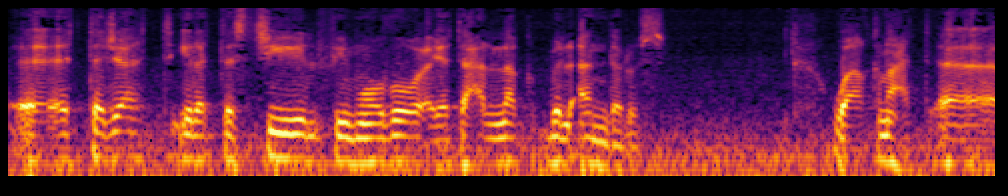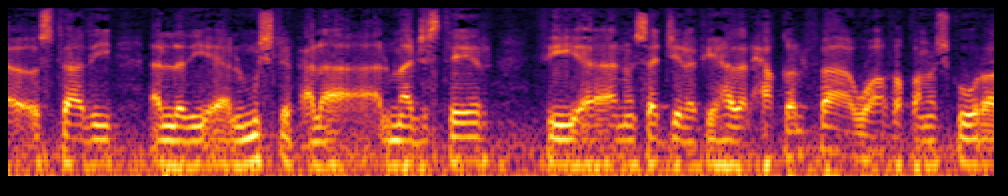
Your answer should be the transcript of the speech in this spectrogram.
فاتجهت إلى التسجيل في موضوع يتعلق بالأندلس. وأقنعت أستاذي الذي المشرف على الماجستير في أن أسجل في هذا الحقل فوافق مشكورا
